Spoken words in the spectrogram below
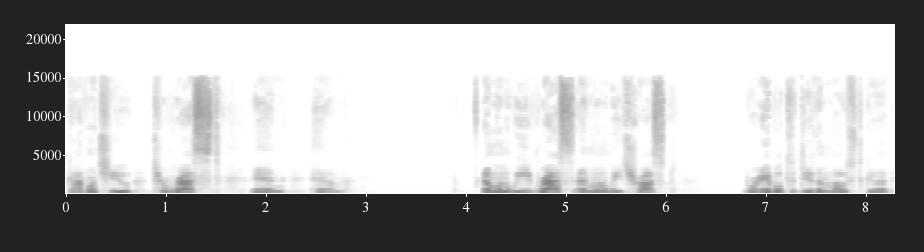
God wants you to rest in Him. And when we rest and when we trust, we're able to do the most good.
